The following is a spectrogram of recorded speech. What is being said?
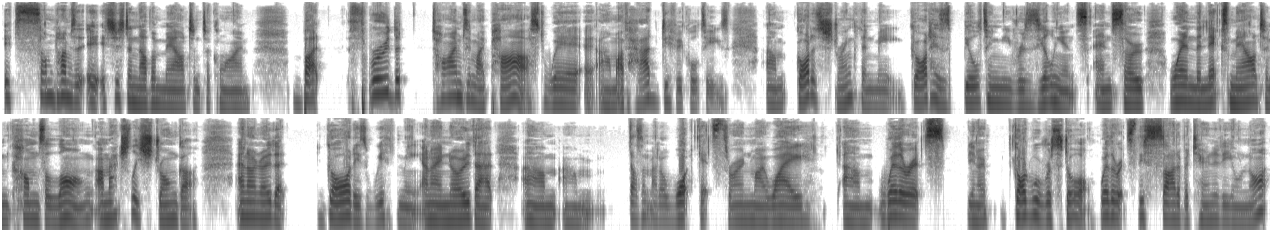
it's sometimes it's just another mountain to climb. But through the times in my past where um, I've had difficulties, um, God has strengthened me. God has built in me resilience. And so when the next mountain comes along, I'm actually stronger. And I know that God is with me. And I know that um, um doesn't matter what gets thrown my way, um, whether it's you know God will restore, whether it's this side of eternity or not.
